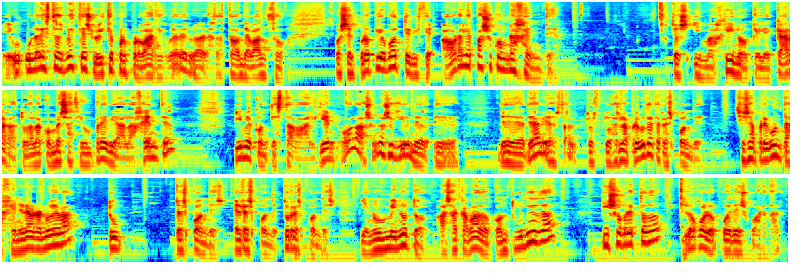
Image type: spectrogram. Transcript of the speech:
eh, una de estas veces lo hice por probar, digo, voy a ver hasta dónde avanzo. Pues el propio bot te dice, ahora le paso con un agente. Entonces imagino que le carga toda la conversación previa a la gente y me contestaba alguien, hola, soy no sé quién de, de, tal. Entonces tú haces la pregunta y te responde. Si esa pregunta genera una nueva, tú respondes, él responde, tú respondes. Y en un minuto has acabado con tu duda y sobre todo luego lo puedes guardar.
